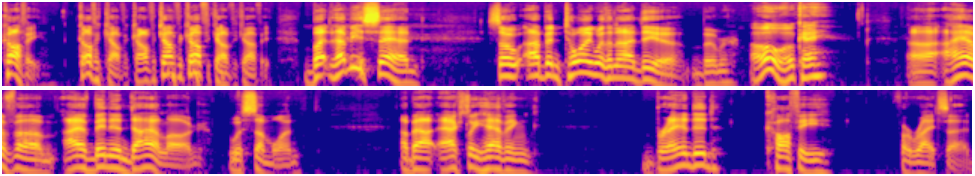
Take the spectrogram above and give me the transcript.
coffee, coffee, coffee, coffee, coffee, coffee, coffee, coffee. But that being said, so I've been toying with an idea, Boomer. Oh, okay. Uh, I have um, I have been in dialogue with someone about actually having branded coffee for Right Side.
